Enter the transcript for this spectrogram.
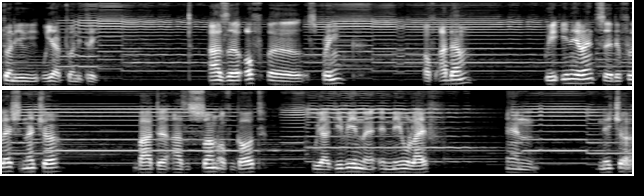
20 we are 23 as uh, of uh, spring of adam we inherit uh, the flesh nature but uh, as son of god we are given uh, a new life and nature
